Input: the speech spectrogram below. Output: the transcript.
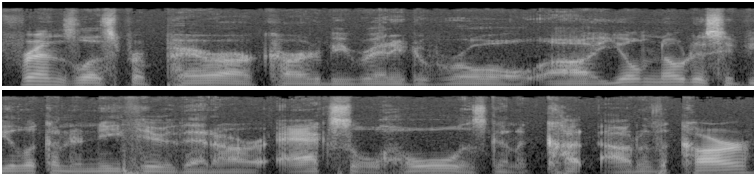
friends, let's prepare our car to be ready to roll. Uh, you'll notice if you look underneath here that our axle hole is going to cut out of the car.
